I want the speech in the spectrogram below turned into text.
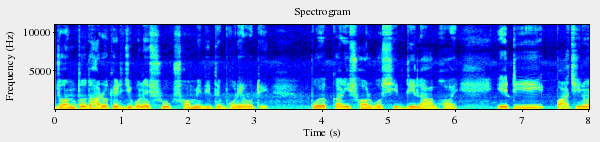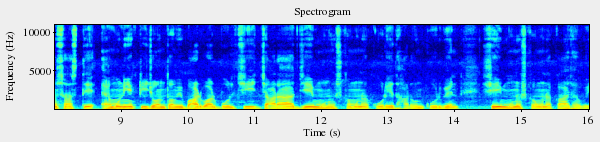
যন্ত্রধারকের জীবনে সুখ সমৃদ্ধিতে ভরে ওঠে। প্রয়োগকারী সর্বসিদ্ধি লাভ হয়। এটি প্রাচীন শাস্ত্রে এমনই একটি যন্ত্র। আমি বারবার বলছি, যারা যে মনস্কামনা করে ধারণ করবেন, সেই মনস্কামনা কাজ হবে।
